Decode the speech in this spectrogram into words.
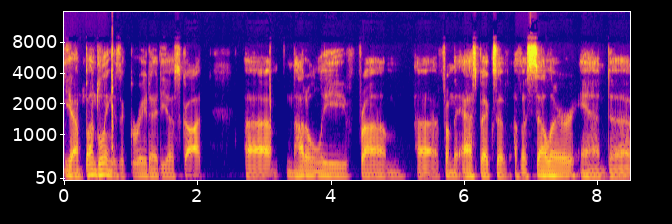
Yeah, bundling is a great idea, Scott. Uh, not only from uh, from the aspects of, of a seller and uh,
